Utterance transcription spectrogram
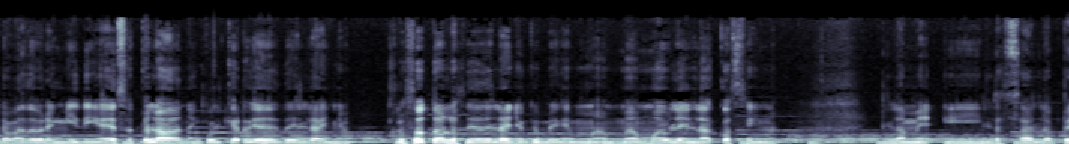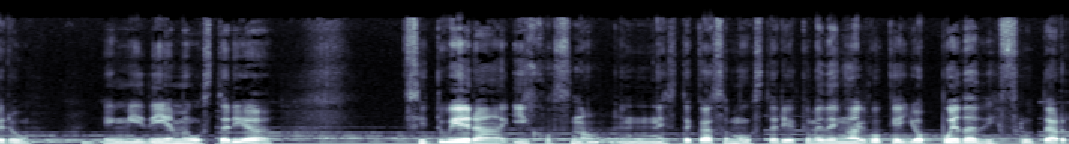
lavadora en mi día. Eso que lo hagan en cualquier día del año. Incluso todos los días del año que me, me, amueblen la cocina y la, y la sala. Pero en mi día me gustaría si tuviera hijos, ¿no? En este caso me gustaría que me den algo que yo pueda disfrutar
